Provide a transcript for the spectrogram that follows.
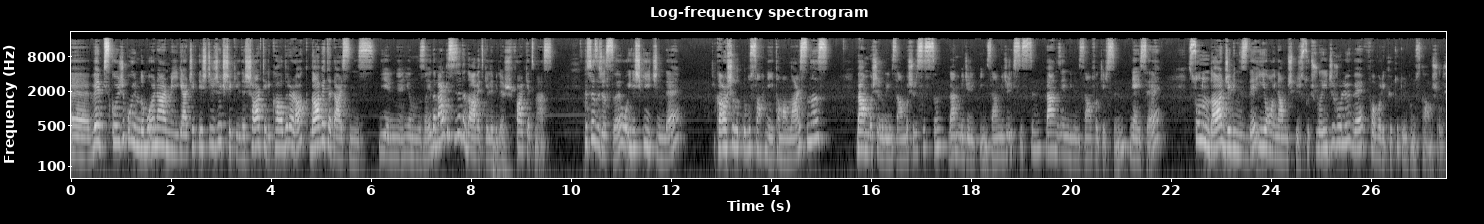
Ee, ve psikolojik oyunda bu önermeyi gerçekleştirecek şekilde şarteli kaldırarak davet edersiniz diğerini yanınıza ya da belki size de davet gelebilir fark etmez. Kısacası o ilişki içinde karşılıklı bu sahneyi tamamlarsınız. Ben başarılıyım sen başarısızsın. Ben becerikliyim sen beceriksizsin. Ben zenginim sen fakirsin. Neyse. Sonunda cebinizde iyi oynanmış bir suçlayıcı rolü ve favori kötü duygunuz kalmış olur.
